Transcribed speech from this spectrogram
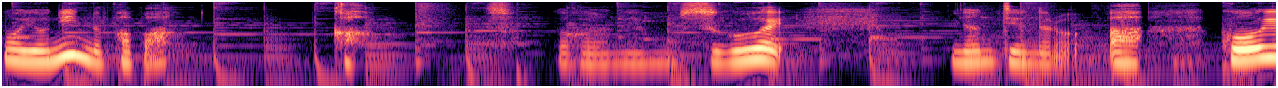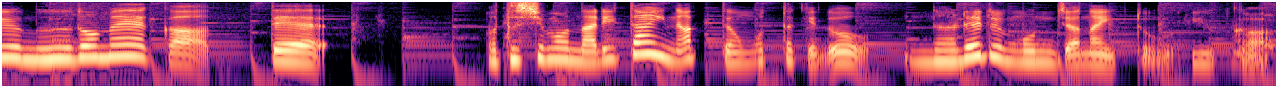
もう4人のパパか。そうだからねもうすごい何て言うんだろう。あこういうムードメーカーって私もなりたいなって思ったけどなれるもんじゃないというか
